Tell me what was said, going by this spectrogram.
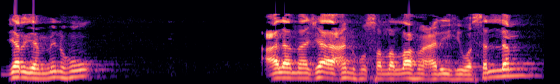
جريا منه على ما جاء عنه صلى الله عليه وسلم.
